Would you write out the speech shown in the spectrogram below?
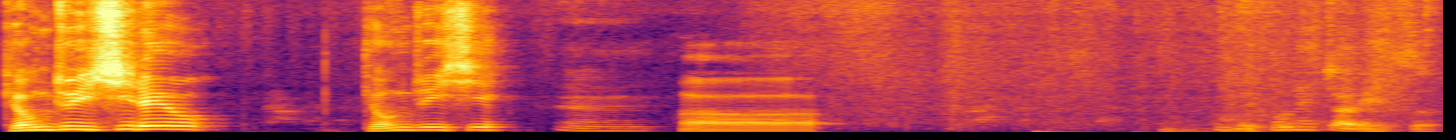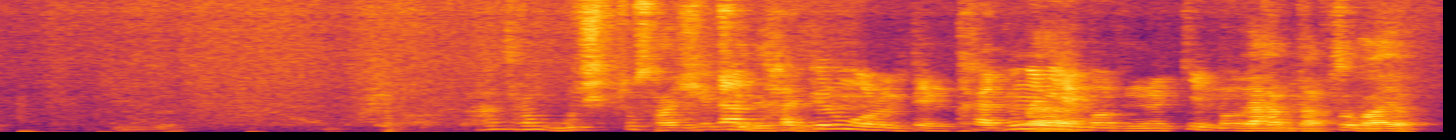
경주이 씨래요. 경주이 씨. 음, 아. 몇 분짜리 했어? 한 50초 40초. 난탈줄 모를 때 타주머니에 뭐 느낌 뭐 한번 답서 봐요.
